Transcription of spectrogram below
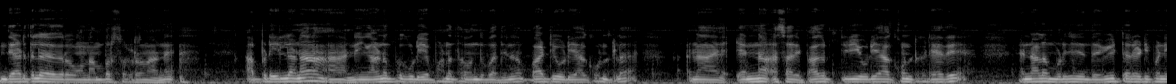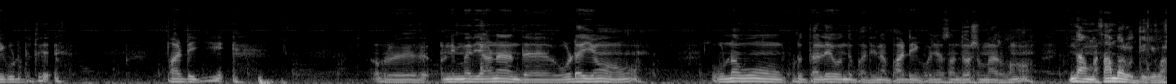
இந்த இடத்துல இருக்கிறவங்க நம்பர் சொல்கிறேன் நான். அப்படி இல்லைன்னா நீங்கள் அனுப்பக்கூடிய பணத்தை வந்து பார்த்தீங்கன்னா பாட்டியுடைய அக்கௌண்ட்டில் நான் என்ன சாரி பாட்டியுடைய அக்கௌண்ட் கிடையாது. என்னால் முடிஞ்ச இந்த வீட்டை ரெடி பண்ணி கொடுத்துட்டு பாட்டிக்கு ஒரு நிம்மதியான அந்த உடையும் உணவும் கொடுத்தாலே வந்து பார்த்தீங்கன்னா பாட்டிக்கு கொஞ்சம் சந்தோஷமாக இருக்கும். இந்தாம்மா சாம்பார் கொண்டு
